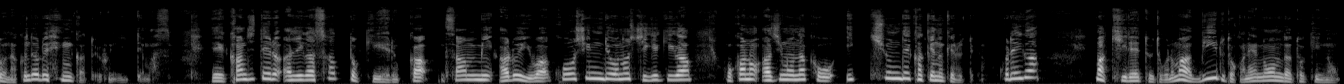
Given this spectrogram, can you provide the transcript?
となくなる変化というふうに言っています。えー感じている味がさっと消えるか、酸味あるいは香辛料の刺激が他の味の中を一瞬で駆け抜けるという。これが、まあ、キレというところ。まあ、ビールとかね、飲んだ時の、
